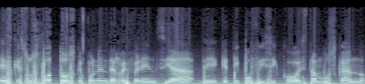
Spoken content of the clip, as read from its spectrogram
es que sus fotos que ponen de referencia de qué tipo físico están buscando,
